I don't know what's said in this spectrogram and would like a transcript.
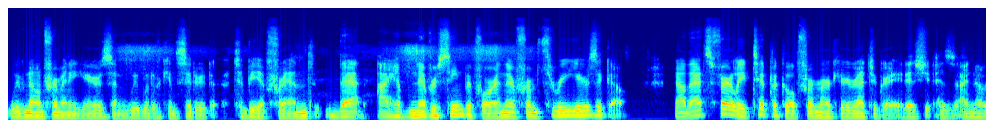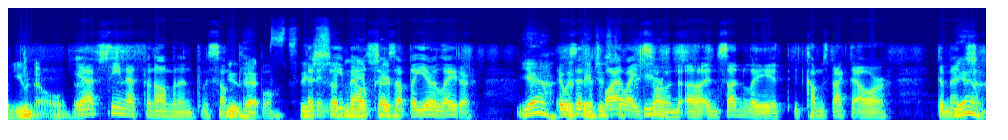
we've known for many years, and we would have considered to be a friend that I have never seen before, and they're from three years ago. Now that's fairly typical for Mercury retrograde, as you, as I know you know. Yeah, I've seen that phenomenon with some Yeah, that people. That an email shows up a year later. Yeah. It was in the Twilight appear. Zone, uh, and suddenly it, it comes back to our dimension. Yeah.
